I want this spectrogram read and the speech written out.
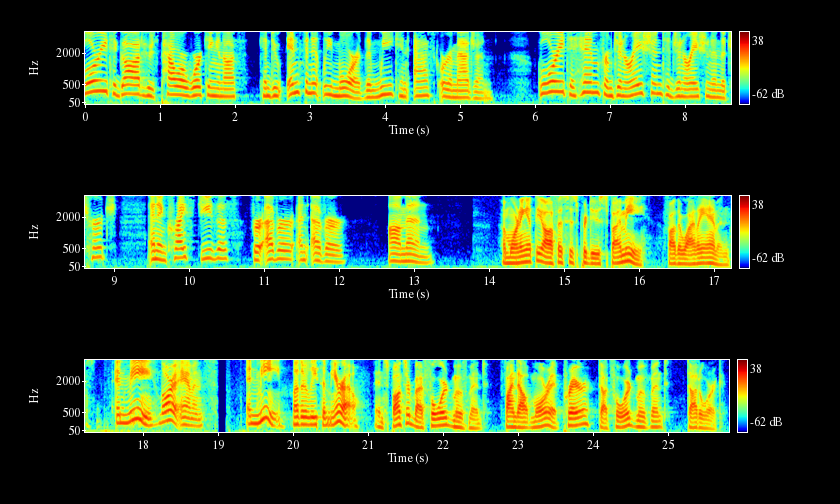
Glory to God, whose power working in us can do infinitely more than we can ask or imagine. Glory to him from generation to generation in the church and in Christ Jesus forever and ever. Amen. A Morning at the Office is produced by me, Father Wiley Ammons, And me, Laura Ammons. And me, Mother Lisa Meirow. and sponsored by Forward Movement. Find out more at prayer.forwardmovement.org.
